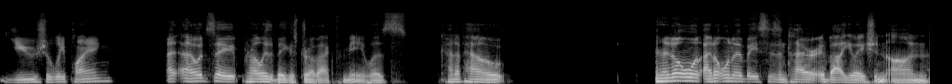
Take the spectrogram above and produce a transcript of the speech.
usually playing. I, I would say probably the biggest drawback for me was kind of how, and I don't want I don't want to base his entire evaluation on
